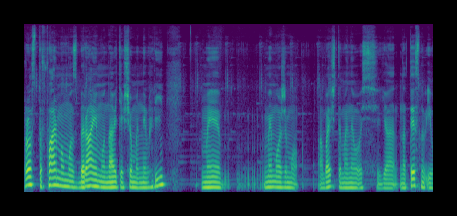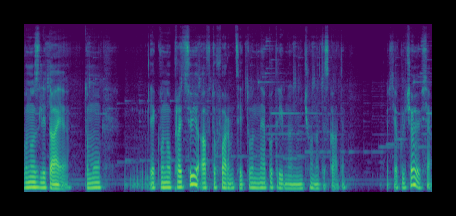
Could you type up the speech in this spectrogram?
Просто фармимо, збираємо, навіть якщо ми не в грі, ми, ми можемо. А бачите, мене ось я натиснув і воно злітає. Тому, як воно працює, автофарм цей, то не потрібно нічого натискати. Ось я включаю і все.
